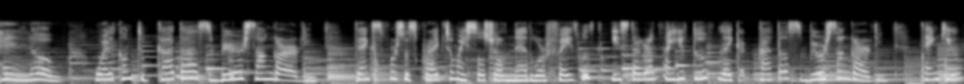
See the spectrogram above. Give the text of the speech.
Hello, welcome to Cata's Birds and Garden. Thanks for subscribe to my social network Facebook, Instagram, and YouTube like Cata's Birds and Garden. Thank you.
